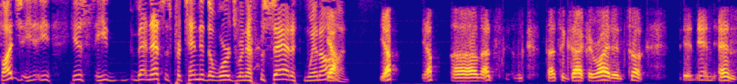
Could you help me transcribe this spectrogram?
fudged. He, he, he just he in essence pretended the words were never said and went on. Yeah. Yep, yep. Uh, that's that's exactly right. And so, it, and, and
